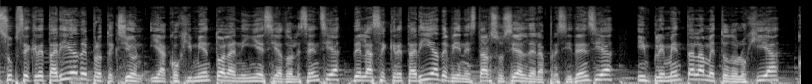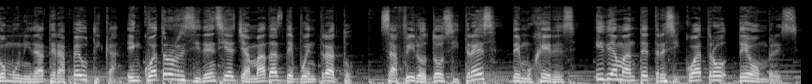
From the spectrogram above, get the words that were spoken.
Subsecretaría de Protección y Acogimiento a la Niñez y Adolescencia de la Secretaría de Bienestar Social de la Presidencia implementa la metodología Comunidad Terapéutica en cuatro residencias llamadas de buen trato, Zafiro 2 y 3 de mujeres y Diamante 3 y 4 de hombres,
